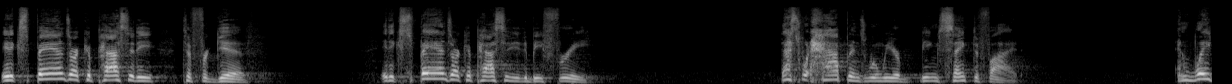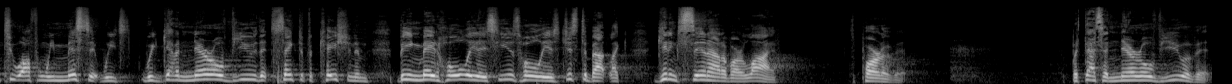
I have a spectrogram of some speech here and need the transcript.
It expands our capacity to forgive. It expands our capacity to be free. That's what happens when we are being sanctified. And way too often we miss it. We, we get a narrow view that sanctification and being made holy as He is holy is just about like getting sin out of our life. It's part of it. But that's a narrow view of it.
